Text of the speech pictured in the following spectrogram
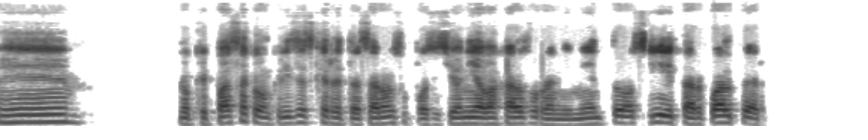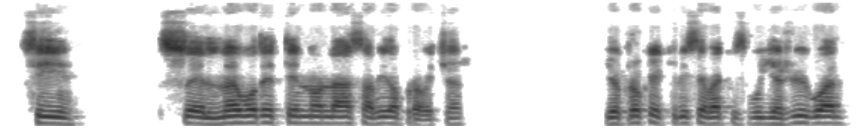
Eh, lo que pasa con Chris es que retrasaron su posición y ha bajado su rendimiento. Sí, tal cual, per. Sí, el nuevo DT no la ha sabido aprovechar. Yo creo que Chris se va a yo igual.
